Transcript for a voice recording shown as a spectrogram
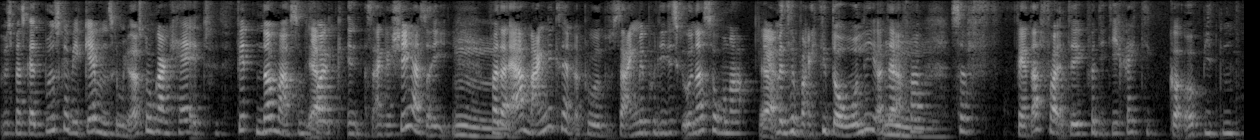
hvis man skal have et budskab igennem, skal man jo også nogle gange have et fedt nummer, som ja. folk altså, engagerer sig i. Mm. For der er mange eksempler på sange med politiske undertoner, ja. men som var rigtig dårlige, og mm. derfor så fatter folk det ikke, fordi de ikke rigtig går op i den.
